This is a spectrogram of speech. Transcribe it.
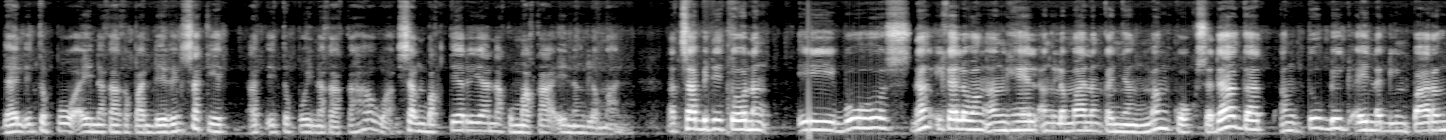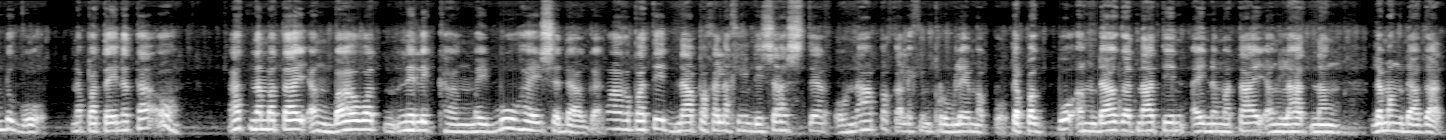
Dahil ito po ay nakakapandiring sakit at ito po ay nakakahawa. Isang bakterya na kumakain ng laman. At sabi dito ng ibuhos ng ikalawang anghel ang laman ng kanyang mangkok sa dagat, ang tubig ay naging parang dugo na patay na tao at namatay ang bawat nilikhang may buhay sa dagat. Mga kapatid, napakalaking disaster o napakalaking problema po. Kapag po ang dagat natin ay namatay ang lahat ng lamang dagat.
